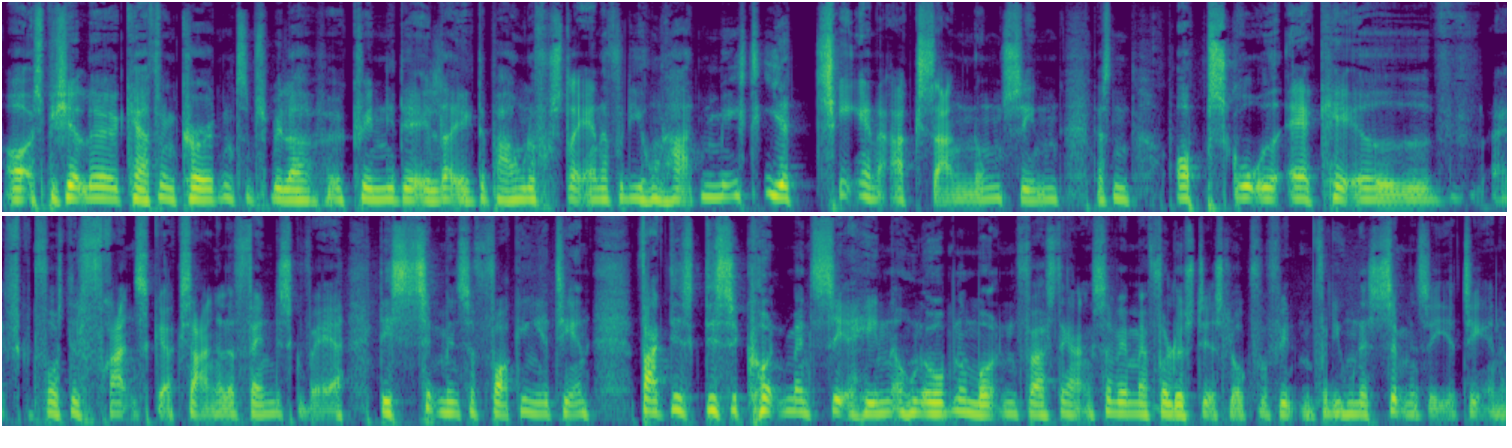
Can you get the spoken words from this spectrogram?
Og specielt øh, Catherine Curtin, som spiller øh, kvinden i det ældre ægtepar, hun er frustrerende, fordi hun har den mest irriterende accent nogensinde. Der er sådan opskroet, akavet, øh, jeg skulle forestille fransk accent, eller hvad fanden det skulle være. Det er simpelthen så fucking irriterende. Faktisk, det sekund, man ser hende, og hun åbner munden første gang, så vil man få lyst til at slukke for filmen, fordi hun er simpelthen så irriterende.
